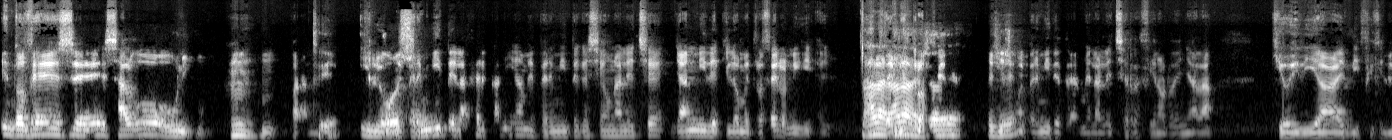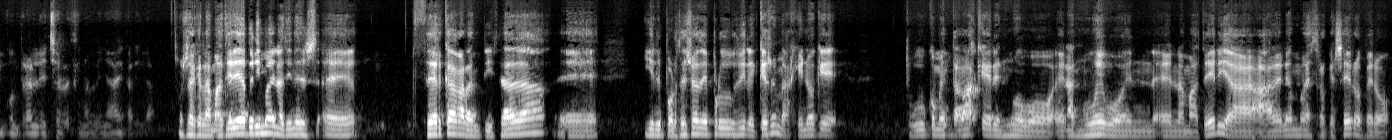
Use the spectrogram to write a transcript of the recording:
Entonces es algo único mm. Para mí. Y luego pues me permite la cercanía, me permite que sea una leche ya ni de kilómetro cero, ni de metro cero. Y eso me permite traerme la leche recién ordeñada que hoy día es difícil encontrar leche recién ordeñada de calidad. O sea que la materia prima la tienes eh, cerca, garantizada, eh, y el proceso de producir el queso, imagino que tú comentabas que eres nuevo, eras nuevo en, la materia, ahora eres maestro quesero, pero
